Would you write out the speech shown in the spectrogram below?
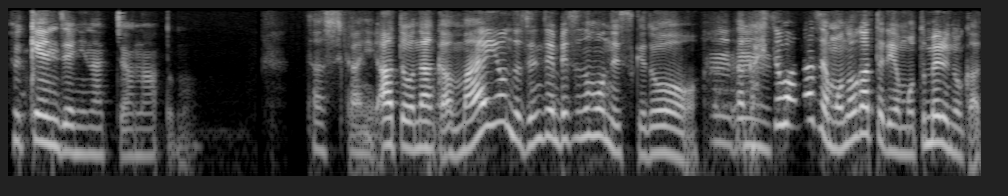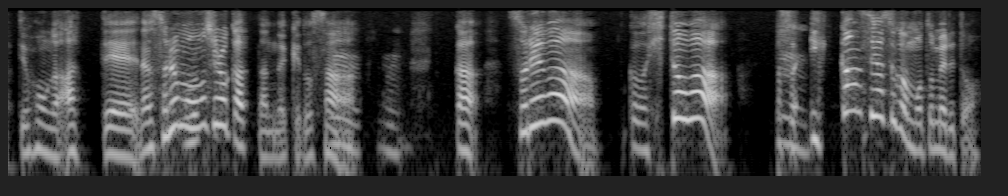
不健全になっちゃうなと思う。確かに。あと、なんか、前読んだ全然別の本ですけど、うんうんなんか人はなぜ物語を求めるのかっていう本があって、なんかそれも面白かったんだけどさ、うんうんがそれは、この人は、一貫性をすごい求めると。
